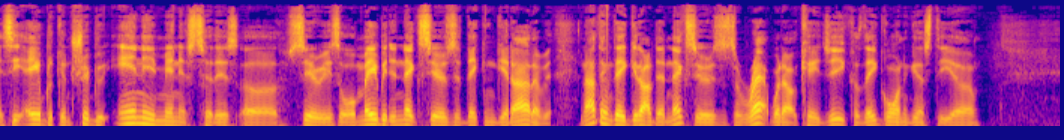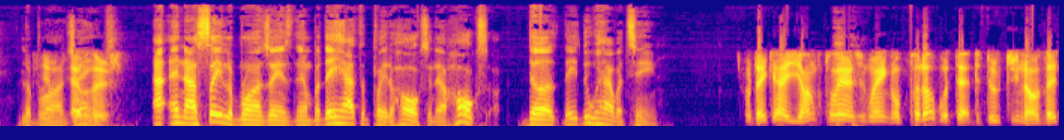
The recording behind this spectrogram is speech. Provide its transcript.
is he able to contribute any minutes to this uh, series, or maybe the next series that they can get out of it. And I think they get out that next series, it's a wrap without KG because they're going against the uh, LeBron James. I, and I say LeBron James them, but they have to play the Hawks, and the Hawks does they do have a team. Well, they got young players who ain't gonna put up with that. Do you know they're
